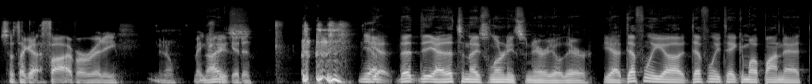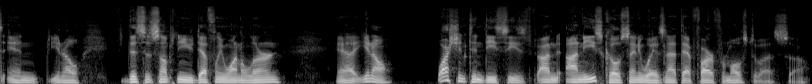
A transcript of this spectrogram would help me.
since I got five already, you know, make nice. sure you get in. yeah. yeah, that yeah, that's a nice learning scenario there. Yeah, definitely, uh, definitely take him up on that. And you know, this is something you definitely want to learn. Uh, you know, Washington D.C.'s on on the East Coast anyway. Is not that far for most of us. So,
